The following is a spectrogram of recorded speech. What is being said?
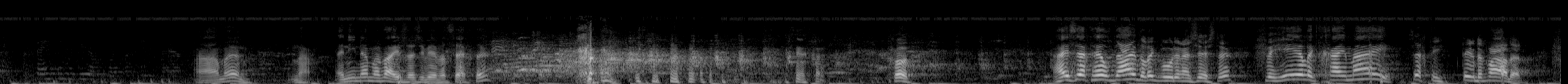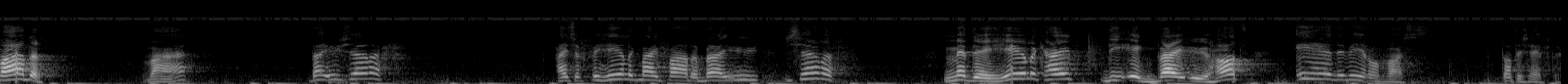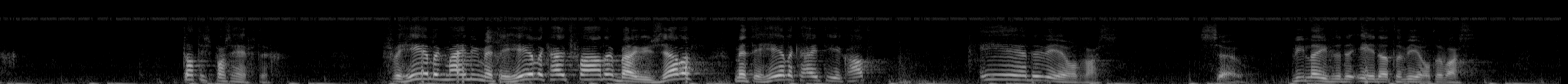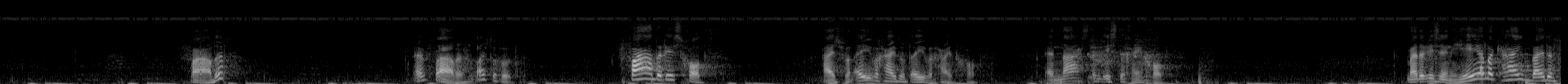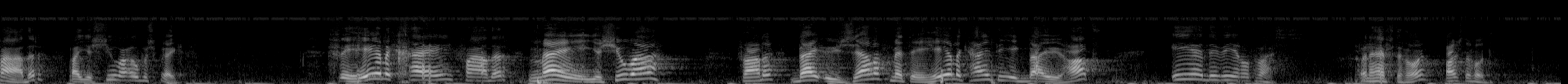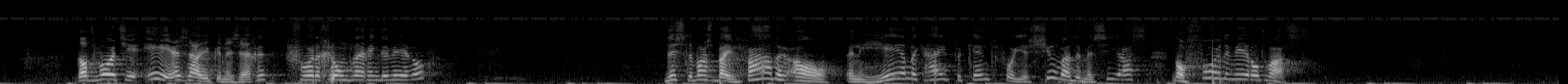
Amen. Nou, en niet naar me wijzen als je weer wat zegt, hè? Goed. Hij zegt heel duidelijk, broeder en zuster, verheerlijkt gij mij, zegt hij tegen de vader. Vader, waar? Bij uzelf. Hij zegt, verheerlijk mij vader bij u zelf. Met de heerlijkheid die ik bij u had, eer de wereld was. Dat is heftig. Dat is pas heftig. Verheerlijk mij nu met de heerlijkheid, vader, bij u zelf, met de heerlijkheid die ik had, eer de wereld was. Zo. Wie leefde de eer dat de wereld er was? Vader. Vader, luister goed. Vader is God. Hij is van eeuwigheid tot eeuwigheid God. En naast hem is er geen God. Maar er is een heerlijkheid bij de Vader waar Yeshua over spreekt. Verheerlijk gij, Vader, mij, Yeshua, Vader, bij uzelf met de heerlijkheid die ik bij u had, eer de wereld was. Een heftig hoor, luister goed. Dat woordje eer zou je kunnen zeggen, voor de grondlegging der wereld. Dus er was bij vader al een heerlijkheid bekend voor Yeshua de Messias, nog voor de wereld was.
